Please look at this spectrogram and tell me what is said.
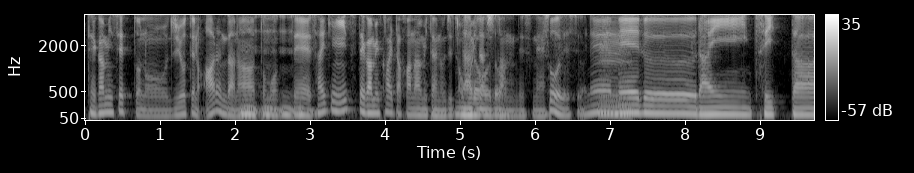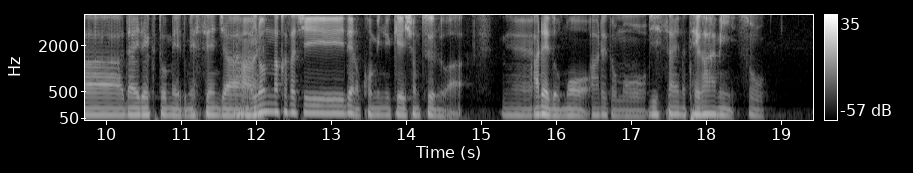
手紙セットの需要っていうのはあるんだなと思って、うんうん。うんうん最近いつ手紙書いたかなみたいなのを実は思い出したんですね。そうですよね、うん。メール、LINE、Twitter、ダイレクトメール、メッセンジャー、はい。まあいろんな形でのコミュニケーションツールはねあれども、あれども実際の手紙そう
